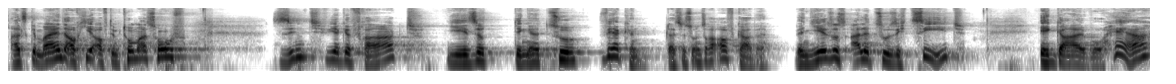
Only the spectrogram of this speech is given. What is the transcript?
Als Gemeinde, auch hier auf dem Thomashof, sind wir gefragt, Jesu Dinge zu wirken. Das ist unsere Aufgabe. Wenn Jesus alle zu sich zieht, egal woher,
